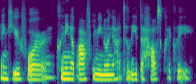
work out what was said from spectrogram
thank you for cleaning up after me, knowing I had to leave the house quickly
